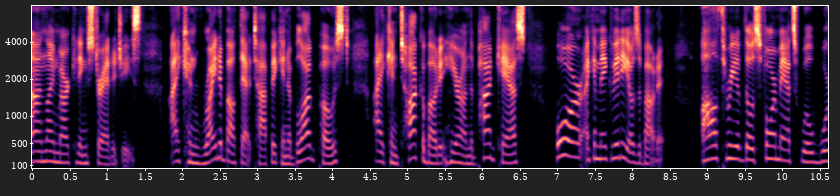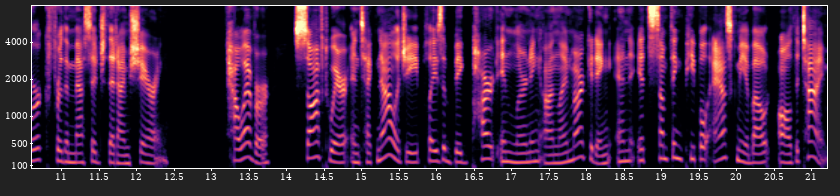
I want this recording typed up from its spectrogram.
online marketing strategies. I can write about that topic in a blog post, I can talk about it here on the podcast, or I can make videos about it. All three of those formats will work for the message that I'm sharing. However, software and technology plays a big part in learning online marketing, and it's something people ask me about all the time.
